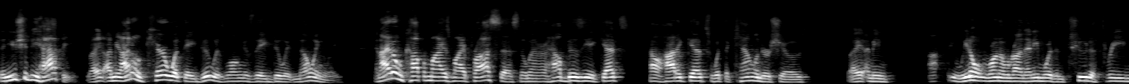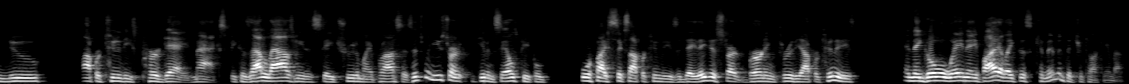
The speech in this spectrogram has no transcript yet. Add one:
then you should be happy, right? I mean, I don't care what they do as long as they do it knowingly. And I don't compromise my process no matter how busy it gets, how hot it gets, what the calendar shows, right? I mean, uh, we don't run and run any more than two to three new opportunities per day max because that allows me to stay true to my process. It's when you start giving salespeople four, five, six opportunities a day, they just start burning through the opportunities and they go away and they violate this commitment that you're talking about.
